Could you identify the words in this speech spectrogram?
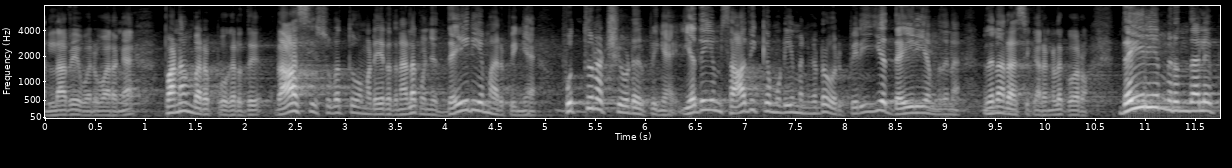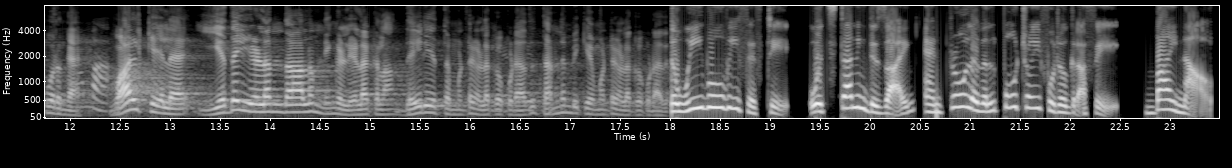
நல்லாவே வருவாருங்க. பணம் வரப்போகிறது. ராசி சுபத்துவம் அடைகிறதுனால கொஞ்சம் தைரியமாக இருப்பீங்க. இருப்பீங்க. புத்துணர்ச்சியோடு இருப்பீங்க. எதையும் சாதிக்க முடியும் என்கின்ற ஒரு பெரிய தைரியம் மிதன மிதன ராசிக்காரங்களுக்கு வரும். தைரியம் இருந்தாலே போருங்க. வாழ்க்கையில் எதை இழந்தாலும் நீங்கள் இழக்கலாம். தைரியத்தை மட்டும் இழக்கக்கூடாது. தன்னம்பிக்கையை மட்டும் இழக்கக்கூடாது. The Vivo V50 with stunning design and pro-level portrait photography. Buy now.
